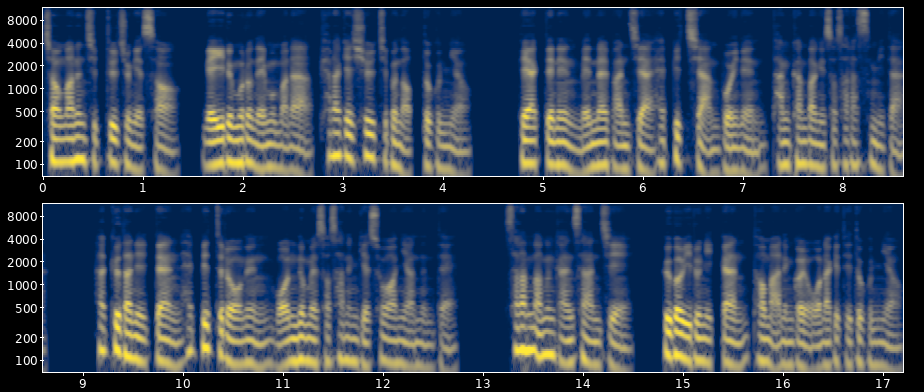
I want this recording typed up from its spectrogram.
저 많은 집들 중에서 내 이름으로 내 몸 하나 편하게 쉴 집은 없더군요. 대학 때는 맨날 반지하 햇빛이 안 보이는 단칸방에서 살았습니다. 학교 다닐 땐 햇빛 들어오는 원룸에서 사는 게 소원이었는데 사람 마음은 간사한지 그걸 이루니깐 더 많은 걸 원하게 되더군요.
